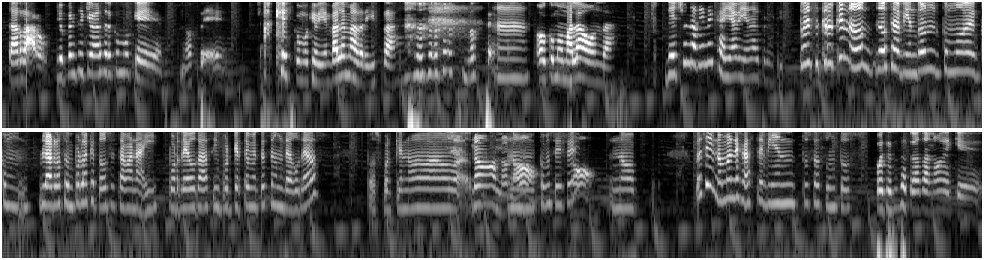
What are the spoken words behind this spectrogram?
está raro. Yo pensé que iba a ser como que, no sé, Ok. como que bien vale madrista. no sé. Ah, O como mala onda. De hecho, nadie me caía bien al principio. pues creo que no, o sea, viendo como, como la razón por la que todos estaban ahí, por deudas y por qué te metes en deudas, pues porque no... No, no, no. ¿Cómo se dice? No. No Pues sí, no manejaste bien tus asuntos. Pues eso se trata, ¿no? De que,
